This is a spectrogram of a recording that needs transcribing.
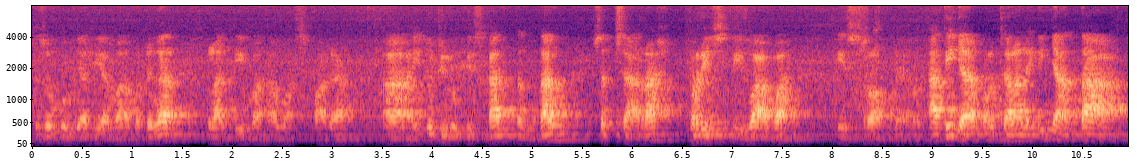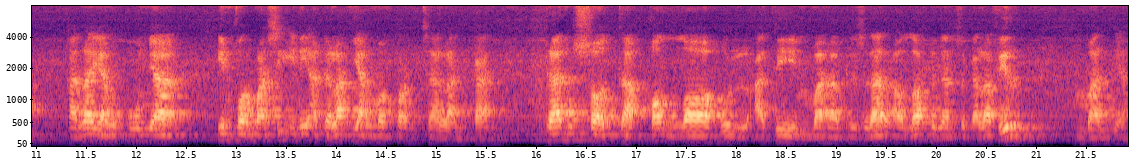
sesungguhnya dia maha mendengar lagi maha waspada. Nah, itu dilukiskan tentang sejarah peristiwa apa? Isra artinya perjalanan ini nyata karena yang punya informasi ini adalah yang memperjalankan. Dan sodaqallahul adim maha besar Allah dengan segala firmannya.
